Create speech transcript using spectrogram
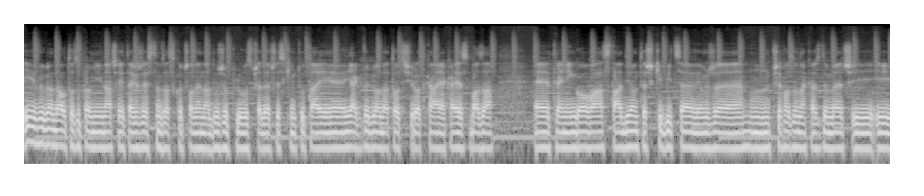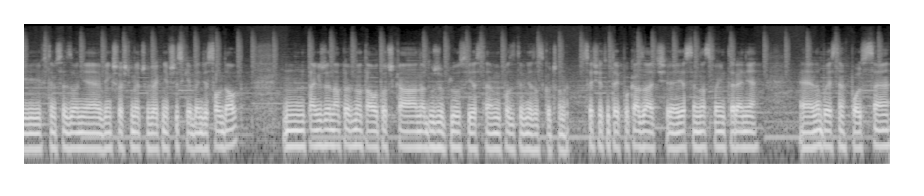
i wyglądało to zupełnie inaczej, także jestem zaskoczony na duży plus. Przede wszystkim tutaj, e, jak wygląda to od środka, jaka jest baza e, treningowa, stadion, też kibice. Wiem, że mm, przychodzą na każdy mecz i, i w tym sezonie większość meczów, jak nie wszystkie, będzie sold out. Mm, Także na pewno ta otoczka na duży plus jestem pozytywnie zaskoczony. Chcę się tutaj pokazać, e, jestem na swoim terenie, e, no bo jestem w Polsce.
